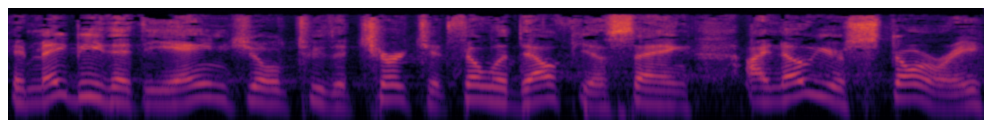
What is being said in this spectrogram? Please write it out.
It may be that the angel to the church at Philadelphia is saying, I know your story.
